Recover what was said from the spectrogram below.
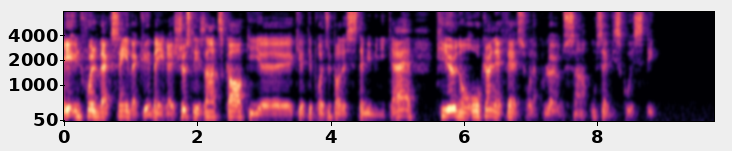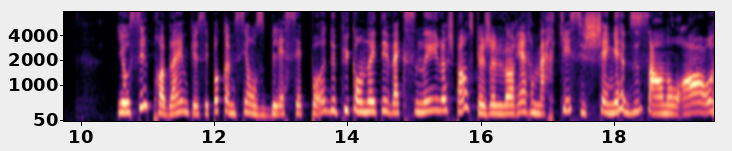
Et une fois le vaccin évacué, ben, il reste juste les anticorps qui, euh, qui ont été produits par le système immunitaire, qui, eux, n'ont aucun effet sur la couleur du sang ou sa viscosité. Il y a aussi le problème que c'est pas comme si on se blessait pas depuis qu'on a été vacciné. Là. Je pense que je l'aurais remarqué si je saignais du sang noir.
